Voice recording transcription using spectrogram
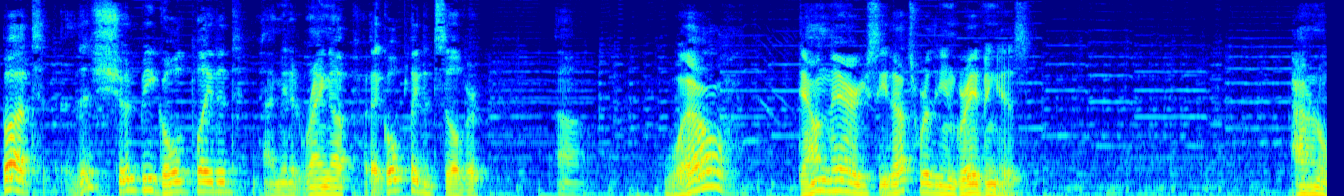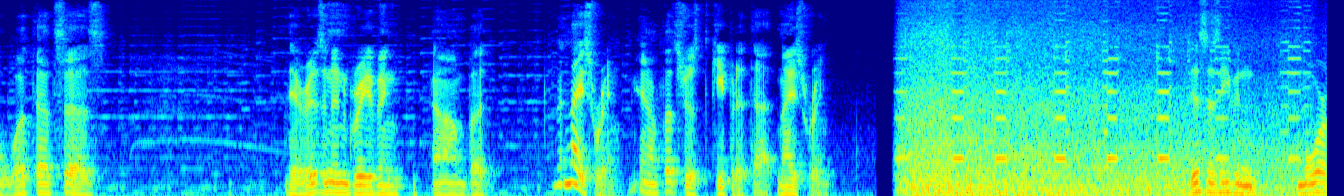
But this should be gold-plated. I mean, it rang up, uh, gold-plated silver. Uh, well, down there, you see, that's where the engraving is. I don't know what that says. There is an engraving, um, but a nice ring. You know, let's just keep it at that. Nice ring. This is even more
